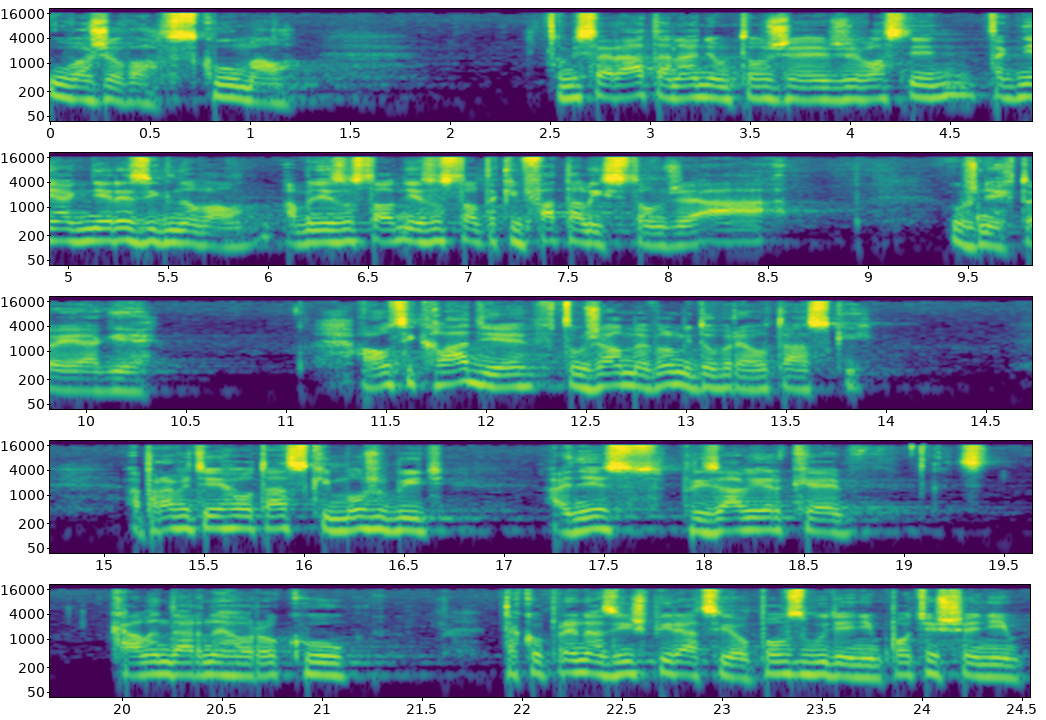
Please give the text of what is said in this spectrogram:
uvažoval, skúmal, a mi sa ráta na ňom to, že, že vlastne tak nejak nerezignoval. Alebo nezostal, nezostal takým fatalistom, že a už nech to je, jak je. A on si kladie v tom žalme veľmi dobré otázky. A práve tie jeho otázky môžu byť aj dnes pri závierke kalendárneho roku takou pre nás inšpiráciou, povzbudením, potešením.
